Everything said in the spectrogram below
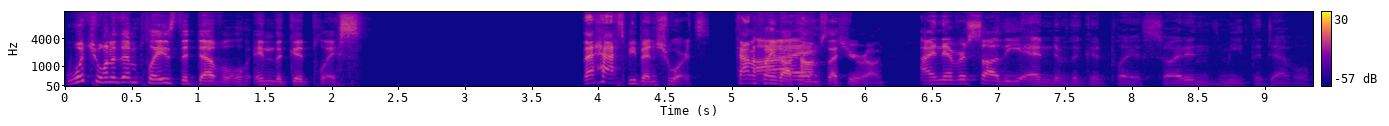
Which one of them plays the devil in the Good Place? That has to be Ben Schwartz. Kind Kindoffunny.com I- slash you're wrong. I never saw the end of The Good Place, so I didn't meet the devil.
